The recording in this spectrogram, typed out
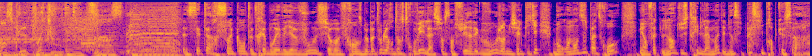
France Bleu Poitou. 7h50, très bon réveil à vous sur France Bleu Poitou. L'heure de retrouver la science infuse avec vous, Jean-Michel Piquet. Bon, on n'en dit pas trop, mais en fait, l'industrie de la mode, eh bien, c'est pas si propre que ça.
